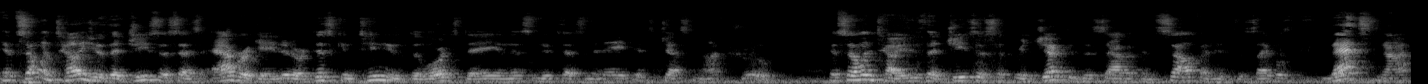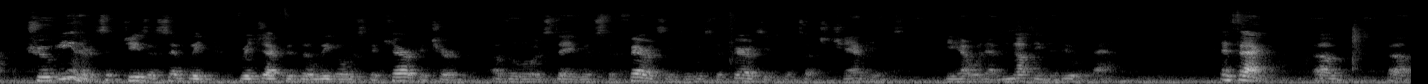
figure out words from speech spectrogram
if someone tells you that Jesus has abrogated or discontinued the Lord's Day in this New Testament age, it's just not true. If someone tells you that Jesus rejected the Sabbath himself and his disciples, that's not true either. Jesus simply rejected the legalistic caricature of the Lord's Day, which the Pharisees, of which the Pharisees were such champions. He would have nothing to do with that. In fact, um, uh,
